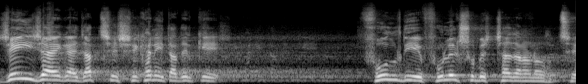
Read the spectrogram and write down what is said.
যেই জায়গায় যাচ্ছে সেখানেই তাদেরকে ফুল দিয়ে ফুলের শুভেচ্ছা জানানো হচ্ছে।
